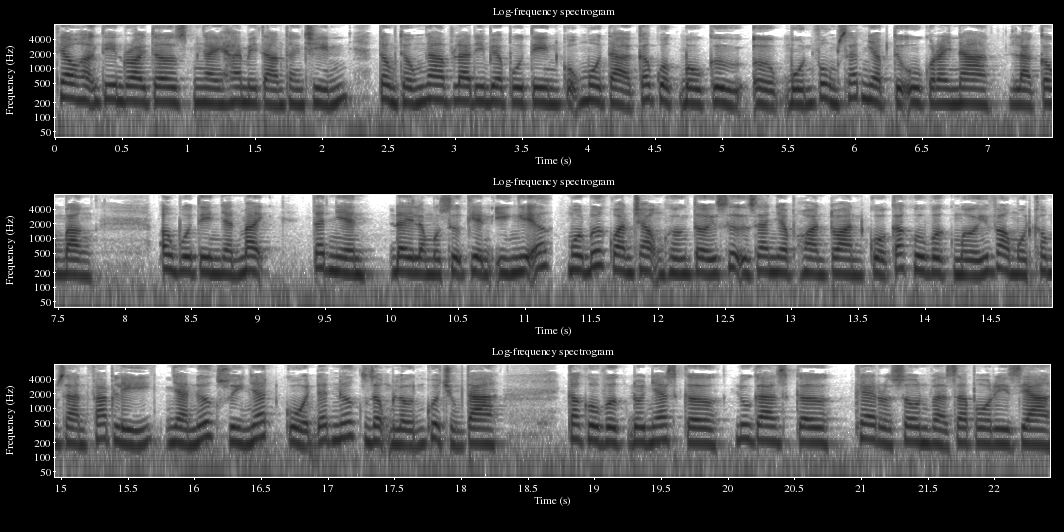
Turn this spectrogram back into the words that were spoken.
Theo hãng tin Reuters, ngày 28 tháng 9, Tổng thống Nga Vladimir Putin cũng mô tả các cuộc bầu cử ở bốn vùng sát nhập từ Ukraine là công bằng. Ông Putin nhấn mạnh, tất nhiên, đây là một sự kiện ý nghĩa, một bước quan trọng hướng tới sự gia nhập hoàn toàn của các khu vực mới vào một không gian pháp lý, nhà nước duy nhất của đất nước rộng lớn của chúng ta. Các khu vực Donetsk, Lugansk, Kherson và Zaporizhia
